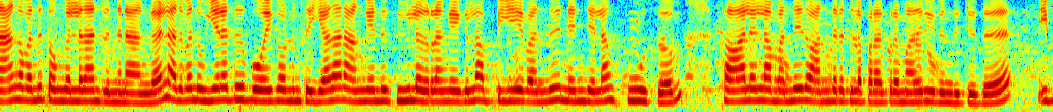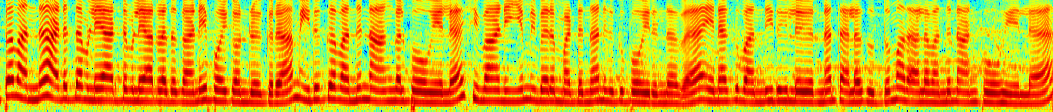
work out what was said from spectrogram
நாங்கள் வந்து தொங்கலில் தான் இருந்த நாங்கள். அது வந்து உயரத்துக்கு போய் கொண்டும் செய்யாது. ஆனால் அங்கேருந்து கீழே இறங்கைக்குள்ள அப்படியே வந்து நெஞ்செல்லாம் கூசும். காலெல்லாம் வந்து ஏதோ அந்தரத்தில் பறக்கிற மாதிரி இருந்துச்சு இது. இப்போ வந்து அடுத்த விளையாட்டு விளையாடுறதுக்காண்டி போய் கொண்டிருக்கிறோம். இதுக்கு வந்து நாங்கள் போகையில் சிவானியும் இவரும் மட்டும்தான் இதுக்கு போயிருந்தவ. எனக்கு வந்து இதில் இருந்தால் தலை சுத்தும் அதால் வந்து நான் போகையில்.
